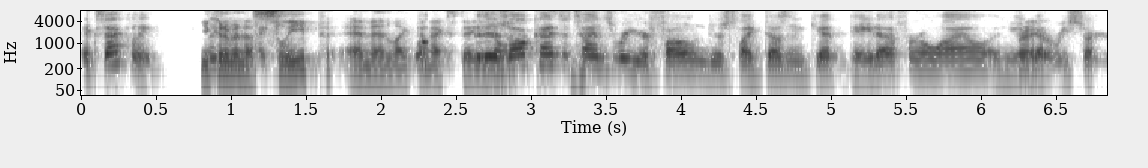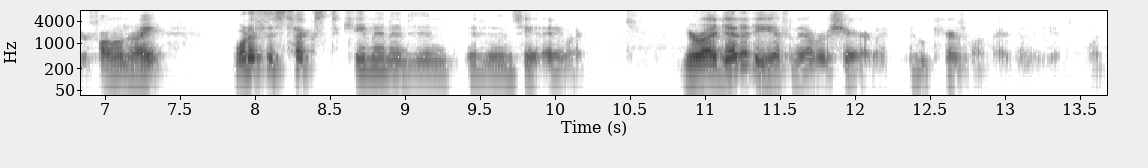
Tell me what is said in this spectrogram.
Exactly. You could have been asleep and then like Well, the next day. You There's don't, all kinds of times where your phone just like doesn't get data for a while and you've Right. got to restart your phone, right? What if this text came in and it didn't it didn't see it anyway? Your identity if never shared. Who cares about my identity at this point?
